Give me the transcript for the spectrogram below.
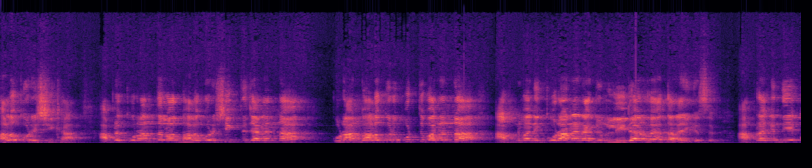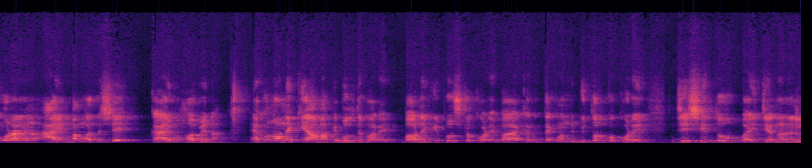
ভালো করে শিখা। আপনি কোরআন তেলাওয়াত ভালো করে শিখতে জানেন না, কোরআন ভালো করে পড়তে পারেন না, আপনি মানে কোরআনের একজন লিডার হয়ে দাঁড়াই গেছেন। আপনাকে দিয়ে কোরআনের আইন বাংলাদেশে কায়েম হবে না। এখন অনেকে আমাকে বলতে পারে বা অনেকে প্রশ্ন করে বা এখানে দেখলাম যে বিতর্ক করে যে সে তো ভাই জেনারেল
